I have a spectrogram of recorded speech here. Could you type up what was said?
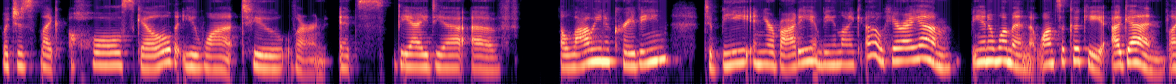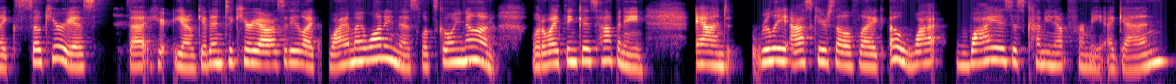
which is like a whole skill that you want to learn. It's the idea of allowing a craving to be in your body and being like, oh, here I am, being a woman that wants a cookie again, like so curious that you know, get into curiosity like, why am I wanting this? What's going on? What do I think is happening? And really ask yourself, like, oh, why, why is this coming up for me again?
